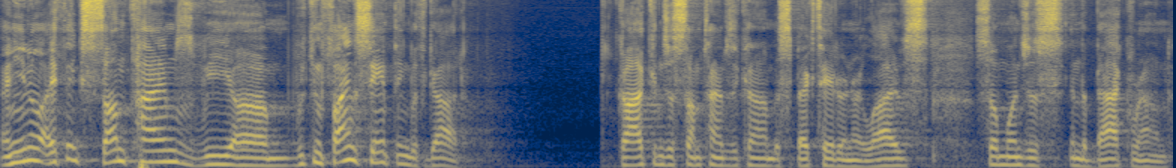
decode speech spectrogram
And you know, I think sometimes we, um, we can find the same thing with God. God can just sometimes become a spectator in our lives, someone just in the background,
